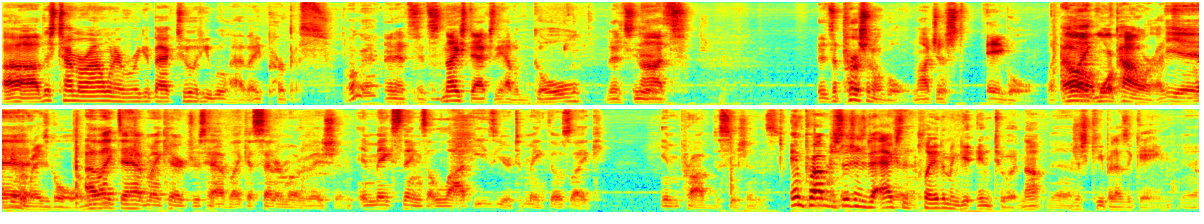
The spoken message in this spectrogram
Uh, this time around, whenever we get back to it, he will have a purpose, Okay. and it's it's nice to actually have a goal that's It not. is. It's a personal goal, not just a goal. Like I oh, like- more power. That's Yeah. like everybody's goal. I like to have my characters have like a center motivation. It makes things a lot easier to make those like improv decisions. improv decisions to actually Yeah. play them and get into it, not Yeah. just keep it as a game. Yeah.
